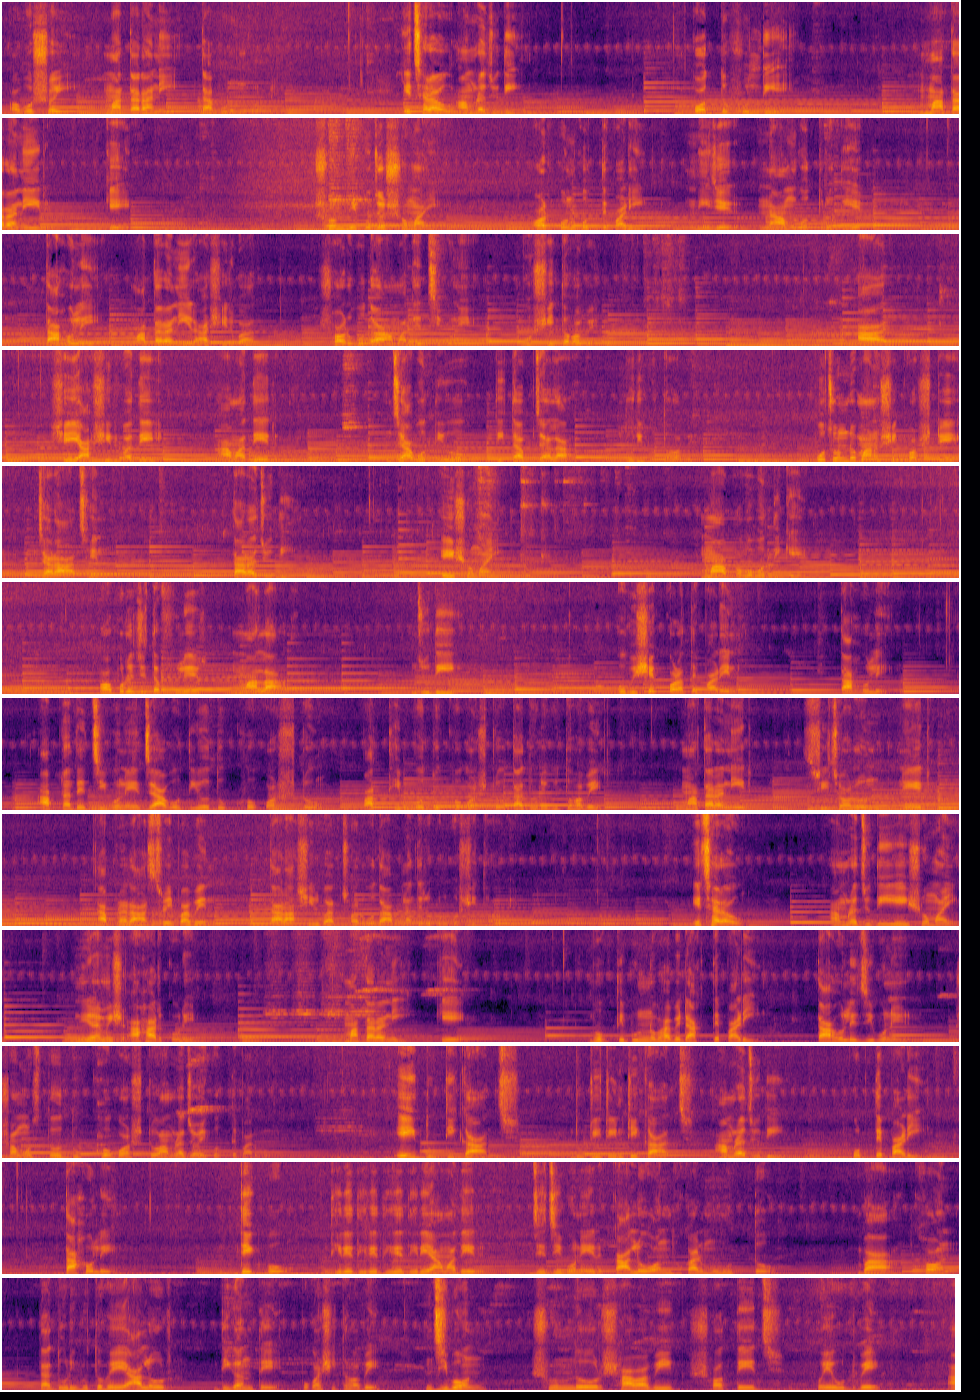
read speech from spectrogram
অবশ্যই মাতা রানী তা পূরণ করবে এছাড়াও আমরা যদি পদ্ম ফুল দিয়ে মাতা রানীরকে সন্ধি পুজোর সময় অর্পণ করতে পারি নিজের নাম গোত্র দিয়ে, তাহলে মাতা রানীর আশীর্বাদ সর্বদা আমাদের জীবনে বর্ষিত হবে। আর সেই আশীর্বাদে আমাদের যাবতীয় তিতাব জ্বালা দূরীভূত হবে। প্রচণ্ড মানসিক কষ্টে যারা আছেন, তারা যদি এই সময় মা ভগবতীকে অপরাজিতা ফুলের মালা যদি অভিষেক করাতে পারেন। তাহলে আপনাদের জীবনে যাবতীয় দুঃখ, কষ্ট, পার্থিব্য, দুঃখ, কষ্ট তা দূরীভূত হবে। মাতারানীর শ্রীচরণের আপনারা আশ্রয় পাবেন, তার আশীর্বাদ সর্বদা আপনাদের উপর বর্ষিত হবে। এছাড়াও আমরা যদি এই সময় নিরামিষ আহার করে মাতারানীকে ভক্তিপূর্ণভাবে ডাকতে পারি, তাহলে জীবনের সমস্ত দুঃখ, কষ্ট আমরা জয় করতে পারব। এই দুটি কাজ, দুটি তিনটি কাজ আমরা যদি করতে পারি, তাহলে দেখব ধীরে ধীরে ধীরে ধীরে আমাদের যে জীবনের কালো অন্ধকার মুহূর্ত বা ক্ষণ, তা দূরীভূত হয়ে আলোর দিগন্তে প্রকাশিত হবে। জীবন সুন্দর স্বাভাবিক সতেজ হয়ে উঠবে।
